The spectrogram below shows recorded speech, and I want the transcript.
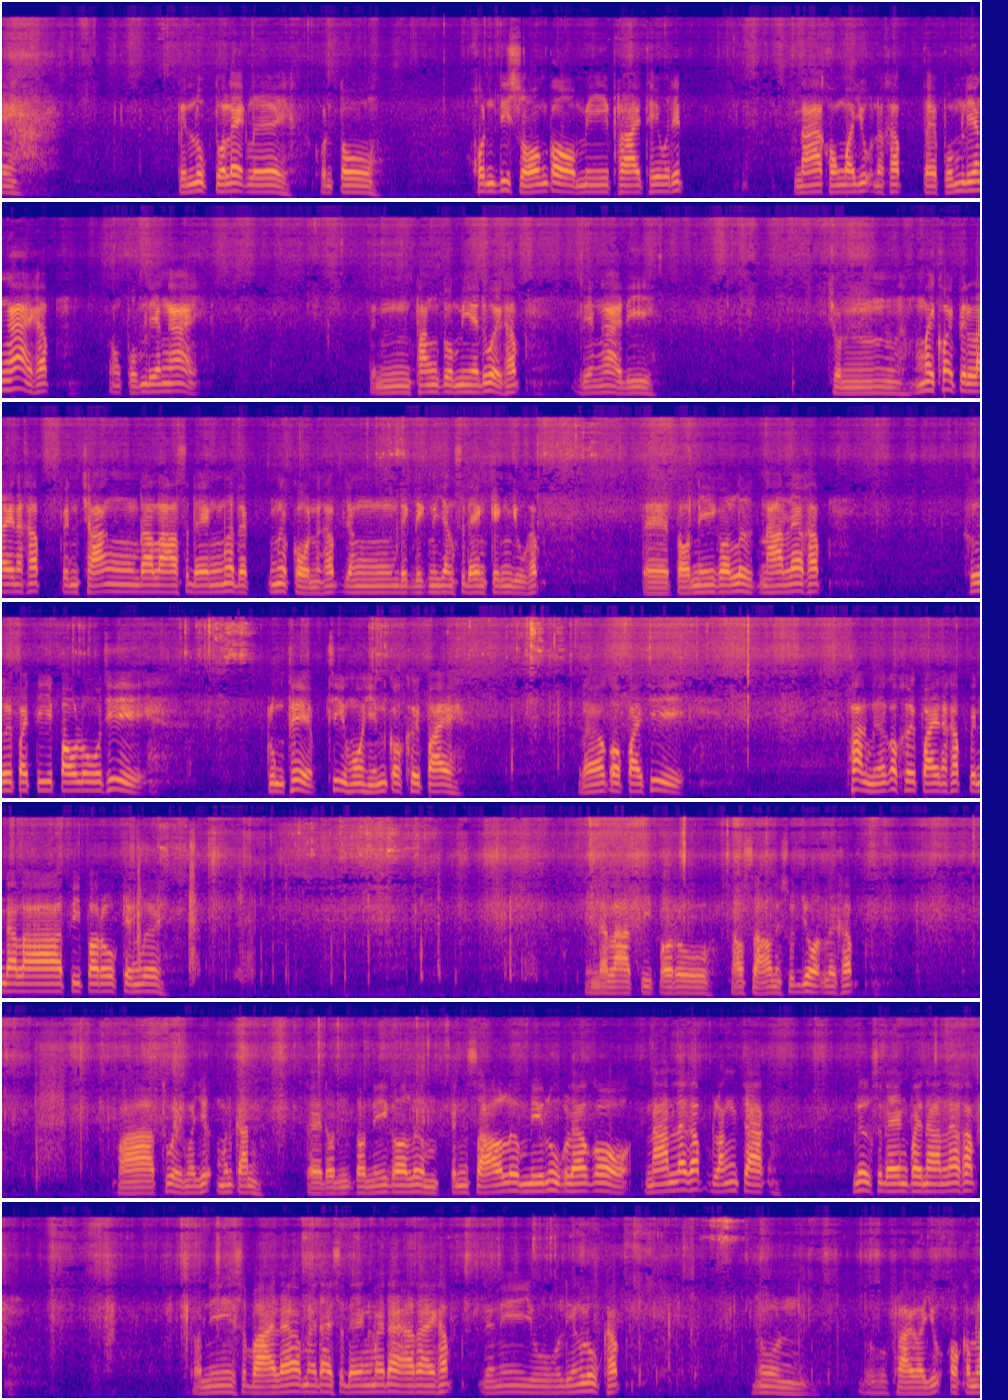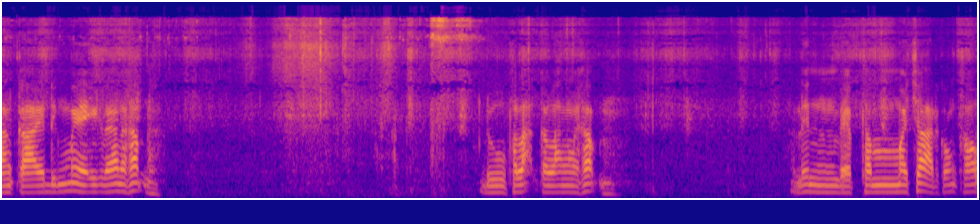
เป็นลูกตัวแรกเลย คนโต คนที่สองก็มีพลายเทวฤทธิ์นาของวายุนะครับ แต่ผมเลี้ยงง่ายครับ ของผมเลี้ยงง่าย เป็นพังตัวเมียด้วยครับ เลี้ยงง่ายดี จนไม่ค่อยเป็นไรนะครับ เป็นช้างดาราแสดงเมื่อแต่เมื่อก่อนนะครับ ยังเด็กๆนี่ยังแสดงเก่งอยู่ครับ แต่ตอนนี้ก็เลิกนานแล้วครับ เคยไปตีเปาโลที่กรุงเทพที่หัวหินก็เคยไป แล้วก็ไปที่ ภาคเหนือก็เคยไปนะครับ เป็นดาราตีเปาโลเก่งเลย เป็นดาราตีเปาโลสาวๆในสุดยอดเลยครับมาถ้วยมาเยอะเหมือนกัน แต่ตอนตอนนี้ก็เริ่มเป็นสาวเริ่มมีลูกแล้วก็นานแล้วครับ หลังจากเลิกแสดงไปนานแล้วครับ ตอนนี้สบายแล้วไม่ได้แสดงไม่ได้อะไรครับ เดี๋ยวนี้อยู่เลี้ยงลูกครับนู่นดูพลายวายุออกกำลังกายดึงแม่อีกแล้วนะครับ ดูพละกำลังนะครับ เล่นแบบธรรมชาติของเขา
